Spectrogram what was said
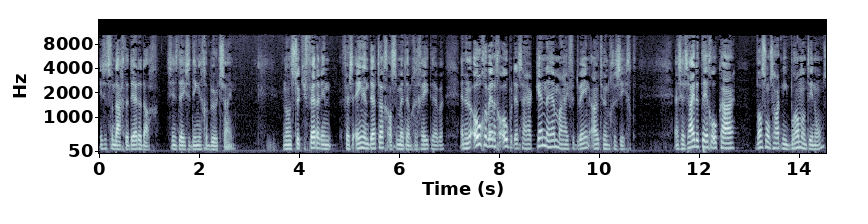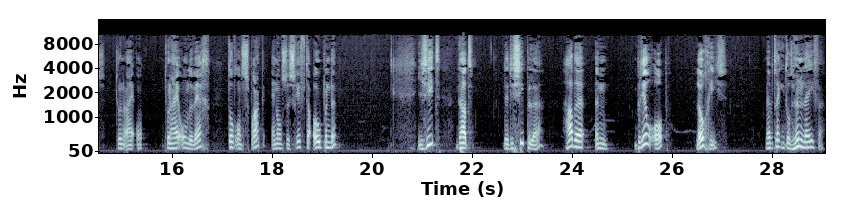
is het vandaag de derde dag sinds deze dingen gebeurd zijn. En dan een stukje verder in vers 31, als ze met hem gegeten hebben. En hun ogen werden geopend en zij herkenden hem, maar hij verdween uit hun gezicht. En zij zeiden tegen elkaar, was ons hart niet brandend in ons, toen hij, toen hij onderweg tot ons sprak en ons de schriften opende? Je ziet dat de discipelen hadden een bril op, logisch, met betrekking tot hun leven.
